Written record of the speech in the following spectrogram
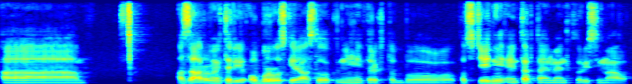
a, a zároveň vtedy obrovský rástol knižný trh, to bol v podstate jediný entertainment, ktorý si mal.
